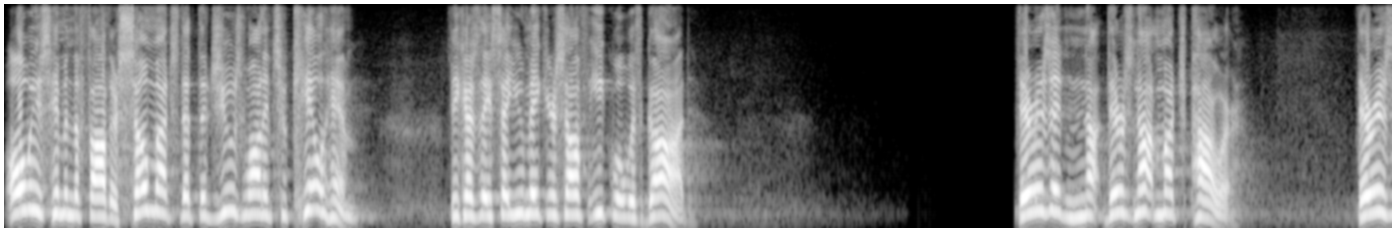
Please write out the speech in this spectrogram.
Always him and the Father, so much that the Jews wanted to kill him because they say, You make yourself equal with God. There is a not, there's not much power there is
